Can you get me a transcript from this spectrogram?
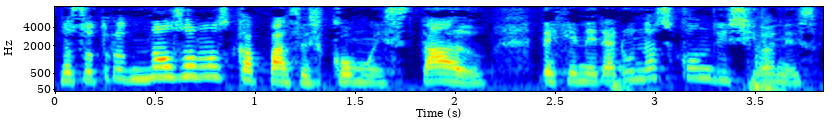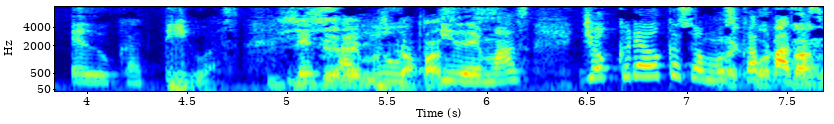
nosotros no somos capaces como Estado de generar unas condiciones educativas, ¿Y si de salud capaces? y demás, yo creo que somos capaces.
